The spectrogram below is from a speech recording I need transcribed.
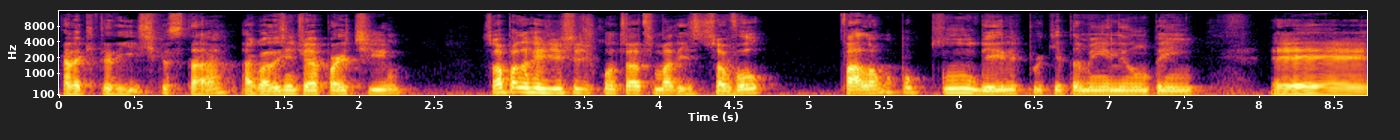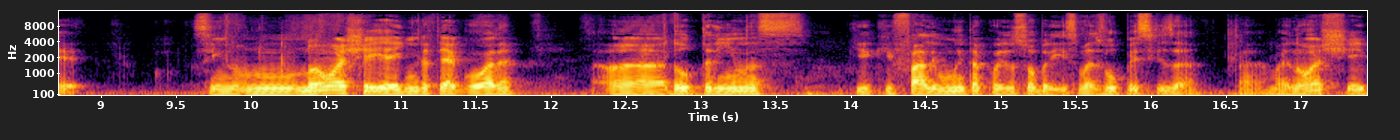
características, tá? Agora a gente vai partir só para o registro de contratos marítimos. Só vou falar um pouquinho dele, porque também ele não tem. É, assim, não, achei ainda até agora uh, doutrinas que, que falem muita coisa sobre isso, mas vou pesquisar, tá? Mas não achei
